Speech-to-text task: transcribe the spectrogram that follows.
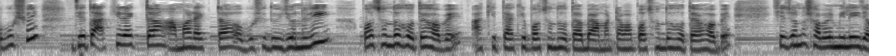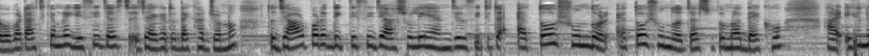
অবশ্যই, যেহেতু আখির একটা, আমার একটা, অবশ্যই দুইজনেরই পছন্দ হতে হবে। আখিরটা আখির পছন্দ হতে হবে, আমারটা আমার পছন্দ হতে হবে। সেজন্য সবাই মিলেই যাব। বাট আজকে আমরা গেছি জাস্ট জায়গাটা দেখার জন্য। তো যাওয়ার পরে দেখতেছি যে আসলে অ্যাঞ্জেল সিটিটা এত সুন্দর এত সুন্দর। জাস্ট তোমরা দেখো আর এখানে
